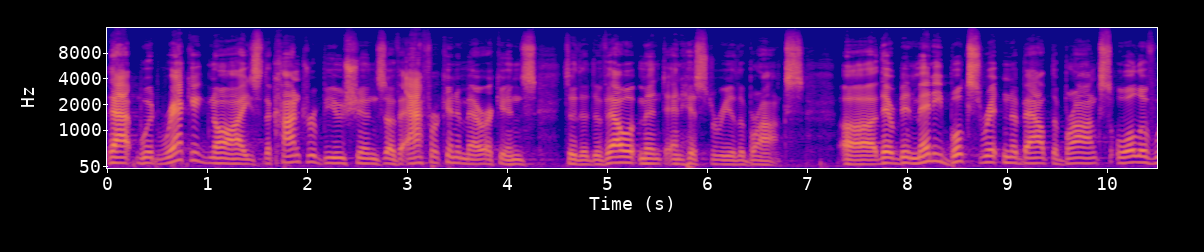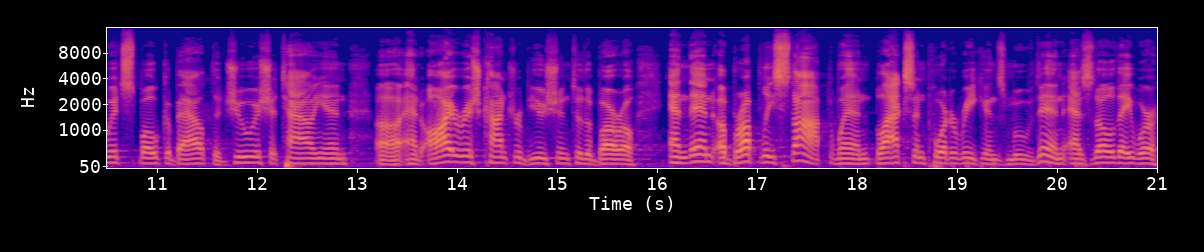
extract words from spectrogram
that would recognize the contributions of African Americans to the development and history of the Bronx. Uh, there have been many books written about the Bronx, all of which spoke about the Jewish, Italian, uh, and Irish contribution to the borough, and then abruptly stopped when blacks and Puerto Ricans moved in, as though they were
